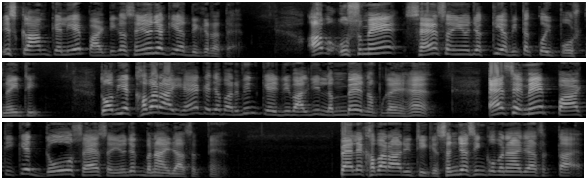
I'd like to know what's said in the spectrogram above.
इस काम के लिए पार्टी का संयोजक ही अधिकृत है। अब उसमें सह संयोजक की अभी तक कोई पोस्ट नहीं थी। तो अब यह खबर आई है कि जब अरविंद केजरीवाल जी लंबे नप गए हैं, ऐसे में पार्टी के दो सह संयोजक बनाए जा सकते हैं। पहले खबर आ रही थी कि संजय सिंह को बनाया जा सकता है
